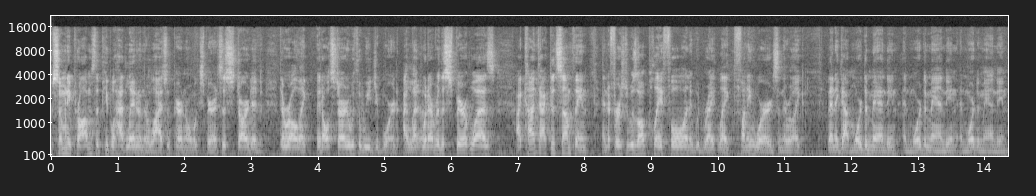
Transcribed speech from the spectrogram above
so many problems that people had later in their lives with paranormal experiences started. They were all like it all started with a Ouija board. I let whatever the spirit was. I contacted something, and at first it was all playful, and it would write like funny words, and they were like. Then it got more demanding and more demanding and more demanding,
